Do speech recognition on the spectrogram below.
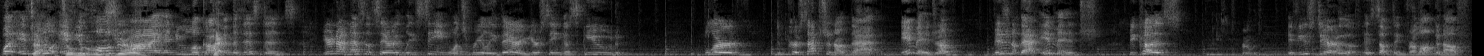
But if to- you if you close your your eye and you look off in the distance, you're not necessarily seeing what's really there. You're seeing a skewed, blurred perception of that image, of vision of that image, because Really? if you stare at something for long enough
